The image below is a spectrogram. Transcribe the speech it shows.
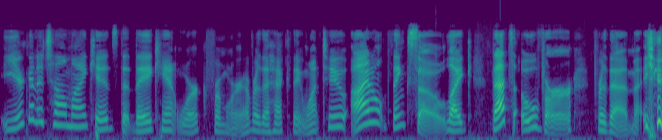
you're going to tell my kids that they can't work from wherever the heck they want to? I don't think so. Like, that's over for them, you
